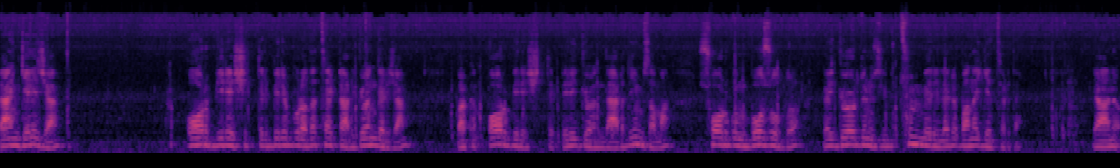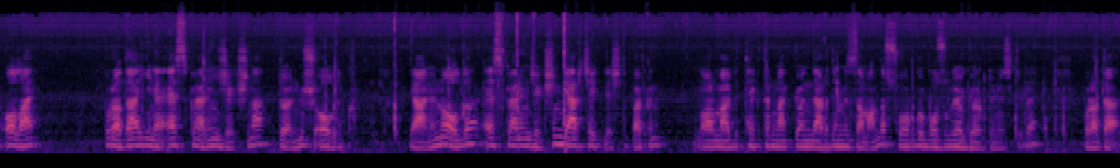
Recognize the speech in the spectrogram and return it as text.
ben geleceğim. Or 1 eşittir 1'i burada tekrar göndereceğim. Bakın or 1 eşittir 1'i gönderdiğim zaman sorgum bozuldu ve gördüğünüz gibi tüm verileri bana getirdi. Yani olay burada yine SQL injection'a dönmüş olduk. Yani ne oldu? SQL injection gerçekleşti. Bakın normal bir tek tırnak gönderdiğimiz zaman da sorgu bozuluyor gördüğünüz gibi. Burada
